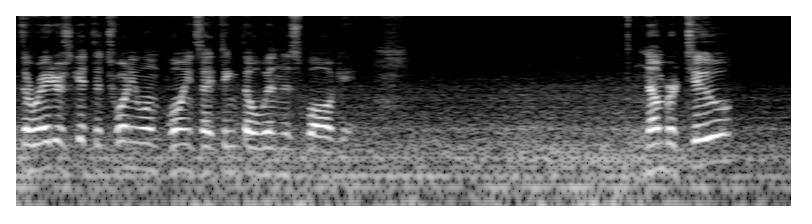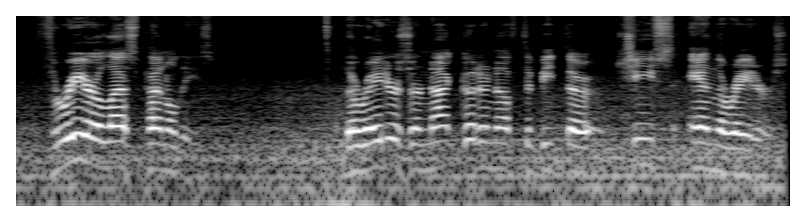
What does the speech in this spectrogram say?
If the Raiders get to 21 points, I think they'll win this ball game. Number two, three or less penalties. The Raiders are not good enough to beat the Chiefs and the Raiders.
